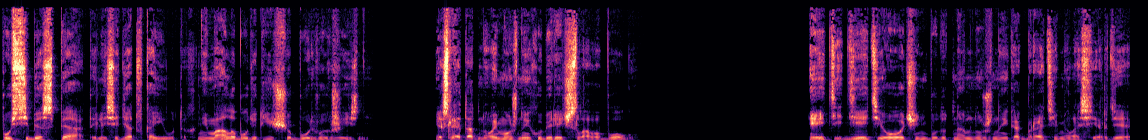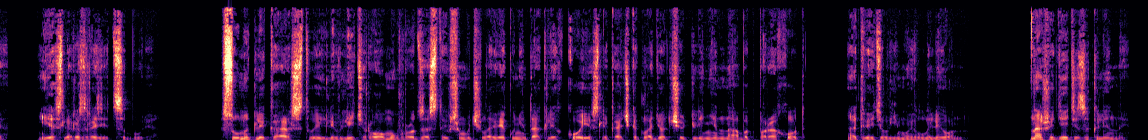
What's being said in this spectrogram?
Пусть себе спят или сидят в каютах, немало будет еще бурь в их жизни. Если от одной можно их уберечь, слава Богу. Эти дети очень будут нам нужны, как братья милосердия, если разразится буря. Сунуть лекарство или влить рому в рот застывшему человеку не так легко, если качка кладет чуть ли не на бок пароход, ответил ему Иллион. Наши дети закалены,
